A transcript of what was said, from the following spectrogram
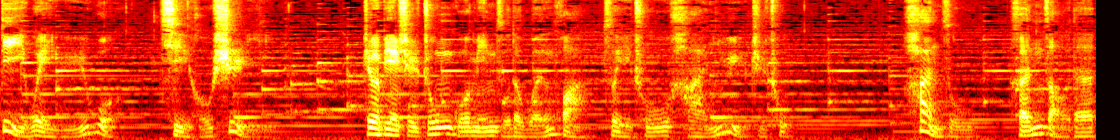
地位鱼沃，气候适宜，这便是中国民族的文化最初含育之处。汉族很早的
